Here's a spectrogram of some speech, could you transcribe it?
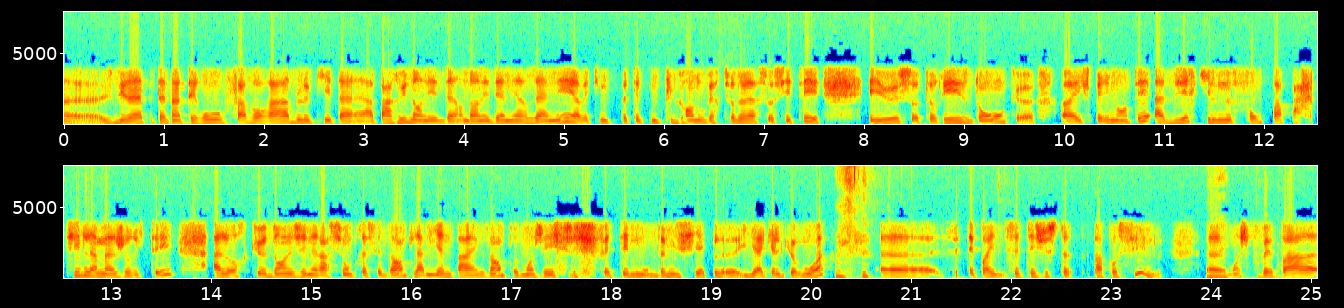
euh, je dirais, peut-être un terreau favorable qui est apparu dans les dans les dernières années, avec une peut-être une plus grande ouverture de la société, et eux s'autorisent donc euh, à expérimenter, à dire qu'ils ne font pas partie de la majorité, alors que dans les générations précédentes, la mienne par exemple, moi j'ai fêté mon demi-siècle il y a quelques mois, c'était pas c'était juste pas possible. Moi je pouvais pas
